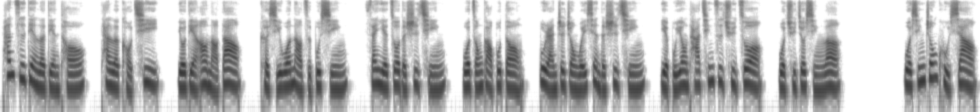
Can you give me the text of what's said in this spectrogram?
潘子点了点头，叹了口气，有点懊恼道：“可惜我脑子不行，三爷做的事情，我总搞不懂。不然这种危险的事情，”也不用他亲自去做，我去就行了。我心中苦笑，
